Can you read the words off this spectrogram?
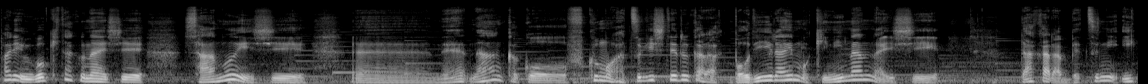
ぱり動きたくないし寒いし、えーねなんかこう服も厚着してるからボディーラインも気になんないしだから別にいっ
